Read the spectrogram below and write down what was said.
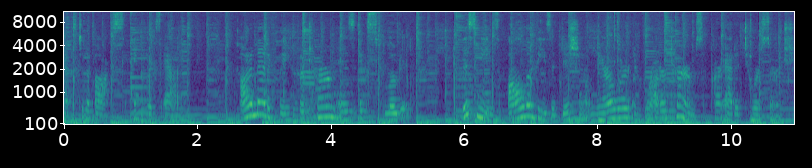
next to the box and clicks Add. Automatically, her term is exploded. This means all of these additional narrower and broader terms are added to her search.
